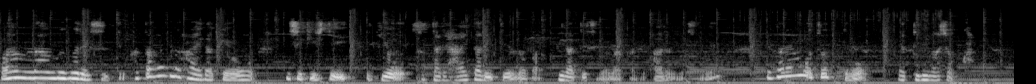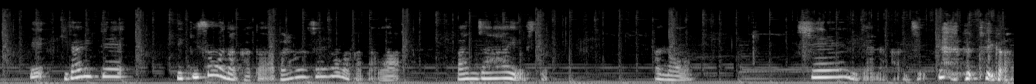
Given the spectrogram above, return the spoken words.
ワンラングブレスっていう片方の肺だけを意識して息を吸ったり吐いたりっていうのがピラティスの中であるんですね。で、それをちょっとやってみましょうか。で、左手できそうな方は、バランスのような方は、万歳をして、あの、シェーみたいな感じ。手が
